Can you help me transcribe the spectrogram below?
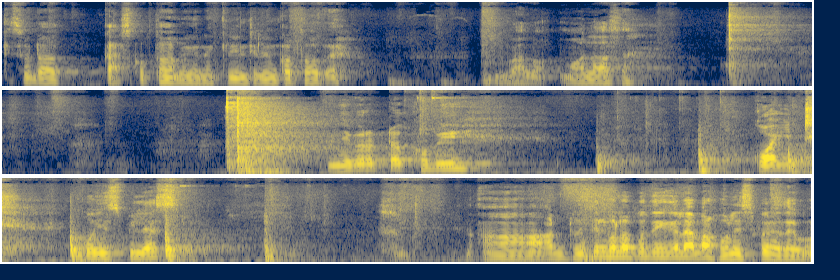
কিছুটা কাজ করতে হবে এখানে ক্লিন টিলিন করতে হবে। ভালো, ময়লা আছে। নেবারটা খুবই কোয়াইট কোইন্স প্লেস আর দুই তিন বলার প্রতি গেলে আবার হোলি স্প্রে দেবো।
